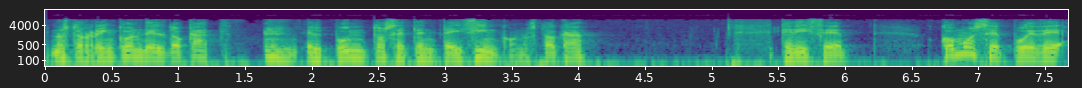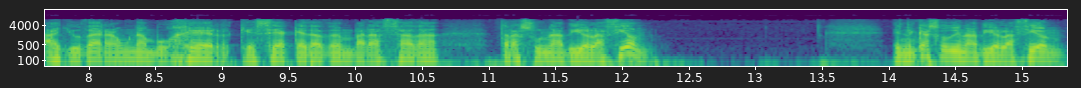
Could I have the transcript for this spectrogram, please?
Nuestro rincón del DOCAT, el punto 75, nos toca, que dice, ¿cómo se puede ayudar a una mujer que se ha quedado embarazada tras una violación? En el caso de una violación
